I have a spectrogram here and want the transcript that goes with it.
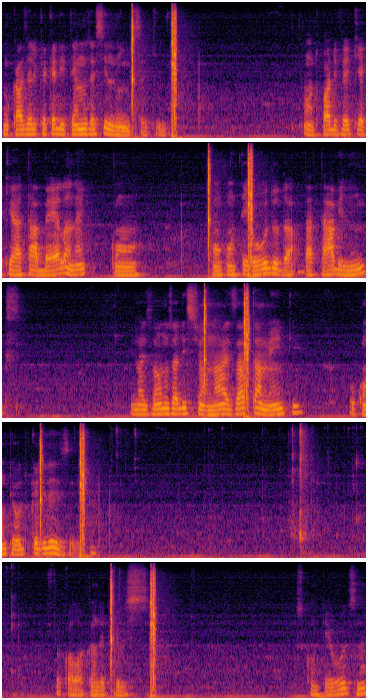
No caso, ele quer que editemos esse links aqui. Pronto, pode ver que aqui é a tabela, né, com, com o conteúdo da, da tab links e nós vamos adicionar exatamente o conteúdo que ele deseja. Estou colocando aqui os, os conteúdos, né?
